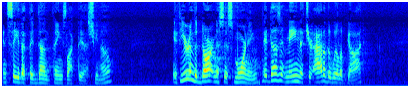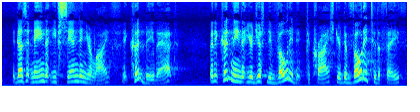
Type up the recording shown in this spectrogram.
and see that they've done things like this, you know? If you're in the darkness this morning, it doesn't mean that you're out of the will of God. It doesn't mean that you've sinned in your life. It could be that. But it could mean that you're just devoted to Christ, you're devoted to the faith,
